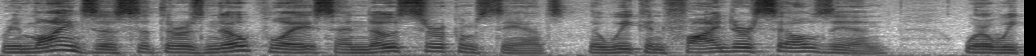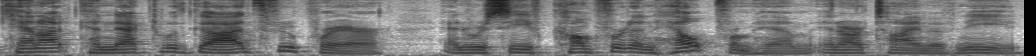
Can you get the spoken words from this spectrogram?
reminds us that there is no place and no circumstance that we can find ourselves in where we cannot connect with God through prayer and receive comfort and help from Him in our time of need.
